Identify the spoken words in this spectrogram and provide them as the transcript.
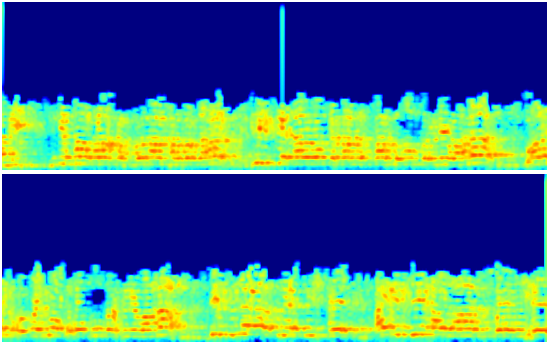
پابندی کرنے والی ماں باپ کا سونا خبردار رشتے داروں کے ساتھ اچھا سلوک کرنے والا، بھائی اور بہنوں کو حقوق رکھنے والا جس نے اپنے پیچھے ایسی اولاد چھوڑی ہے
